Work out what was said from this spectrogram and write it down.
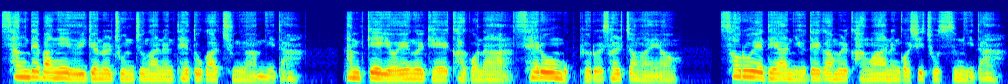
상대방의 의견을 존중하는 태도가 중요합니다. 함께 여행을 계획하거나 새로운 목표를 설정하여 서로에 대한 유대감을 강화하는 것이 좋습니다.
